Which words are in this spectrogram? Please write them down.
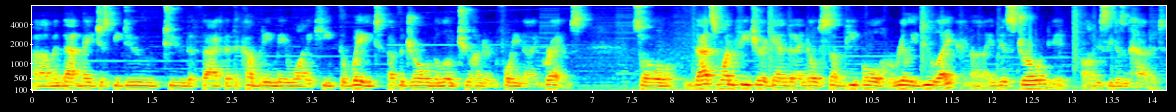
Um, and that may just be due to the fact that the company may want to keep the weight of the drone below 249 grams. So that's one feature again that I know some people really do like. Uh, in this drone, it obviously doesn't have it.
